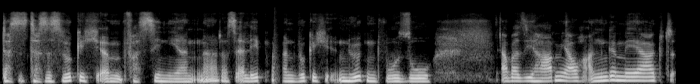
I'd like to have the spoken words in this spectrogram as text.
Das ist, das ist wirklich ähm, faszinierend, ne? Das erlebt man wirklich nirgendwo so. Aber Sie haben ja auch angemerkt,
